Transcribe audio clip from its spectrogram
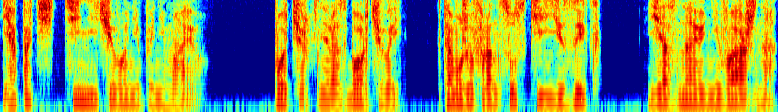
Я почти ничего не понимаю. Почерк неразборчивый, к тому же французский язык я знаю неважно,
